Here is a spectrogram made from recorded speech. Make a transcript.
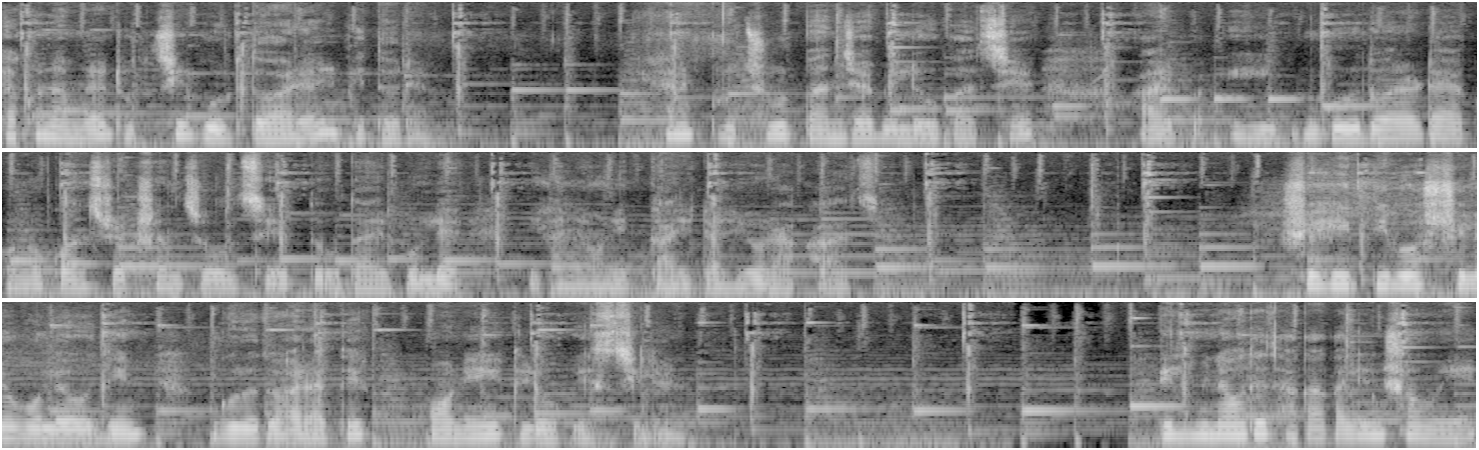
এখন আমরা ঢুকছি গুরুদুয়ারার ভেতরে। এখানে প্রচুর পাঞ্জাবি লোক আছে। আর এই গুরুদুয়ারাটা এখনও কনস্ট্রাকশন চলছে, তো তাই বলে এখানে অনেক গাড়ি টাড়িও রাখা আছে। শহীদ দিবস ছিল বলে ওই দিন গুরুদুয়ারাতে অনেক লোক এসেছিলেন। ইলমিনাওতে থাকাকালীন সময়ে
